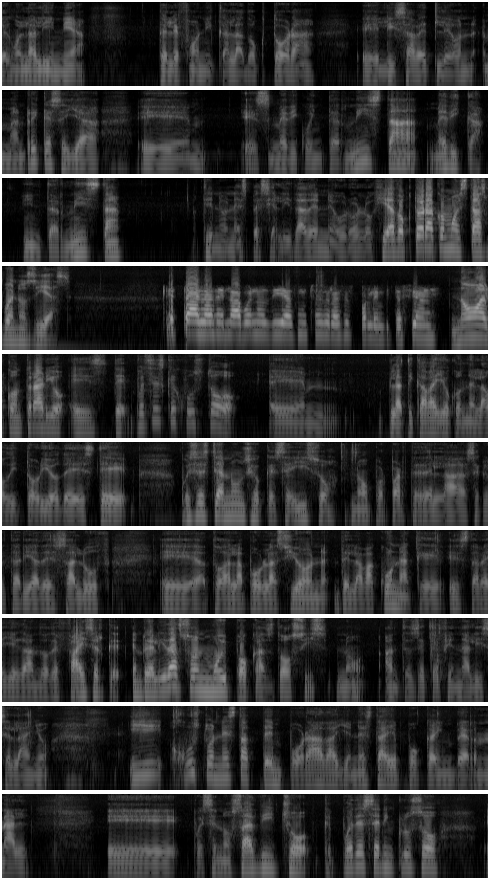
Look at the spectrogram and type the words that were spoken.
Tengo en la línea telefónica la doctora Elizabeth León Manríquez. Ella. Eh, es médico internista, médica internista, tiene una especialidad en neurología. Doctora, ¿cómo estás? Buenos días. ¿Qué tal, Adela? Buenos días, muchas gracias por la invitación. No, al contrario, este, pues es que justo eh, platicaba yo con el auditorio de este, pues este anuncio que se hizo, ¿no? Por parte de la Secretaría de Salud eh, a toda la población de la vacuna que estará llegando de Pfizer, que en realidad son muy pocas dosis, ¿no? Antes de que finalice el año. Y justo en esta temporada y en esta época invernal, eh, pues se nos ha dicho que puede ser incluso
